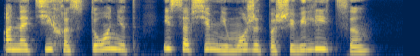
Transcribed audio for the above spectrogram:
Она тихо стонет и совсем не может пошевелиться.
